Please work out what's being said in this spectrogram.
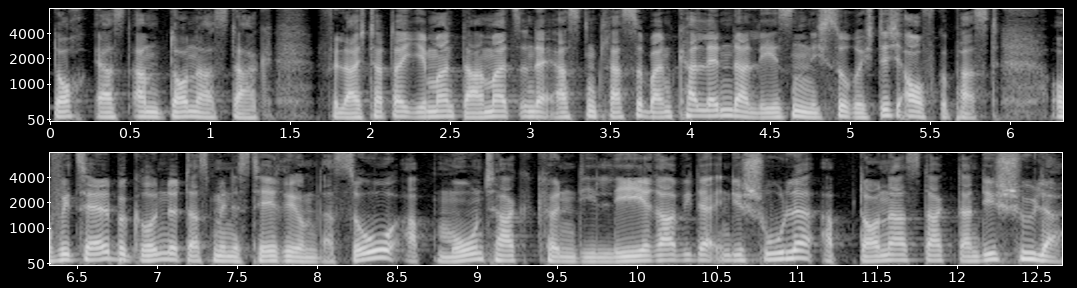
doch erst am Donnerstag. Vielleicht hat da jemand damals in der ersten Klasse beim Kalenderlesen nicht so richtig aufgepasst. Offiziell begründet das Ministerium das so, ab Montag können die Lehrer wieder in die Schule, ab Donnerstag dann die Schüler.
